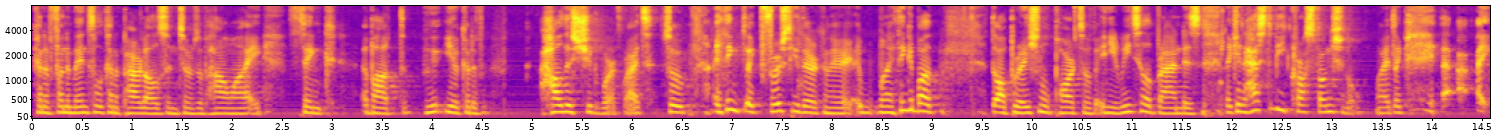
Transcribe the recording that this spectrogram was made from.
kind of fundamental kind of parallels in terms of how I think about who you know, kind of how this should work, right? So I think like firstly there when I think about the operational parts of any retail brand is like it has to be cross-functional, right? Like, I,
